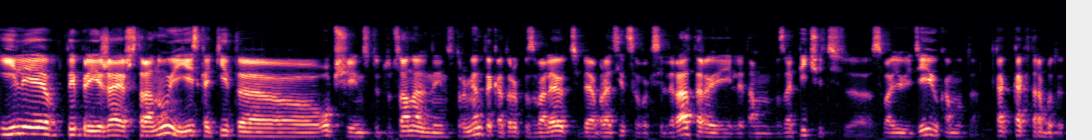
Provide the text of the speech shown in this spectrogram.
или ты приезжаешь в страну и есть какие-то э, общие институциональные инструменты, которые позволяют тебе обратиться в акселераторы или там запичить э, свою идею кому-то? Как, как это работает?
